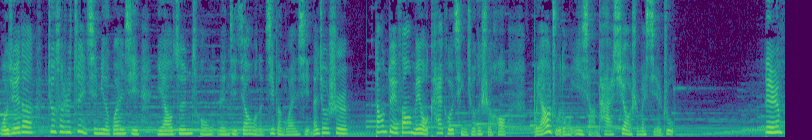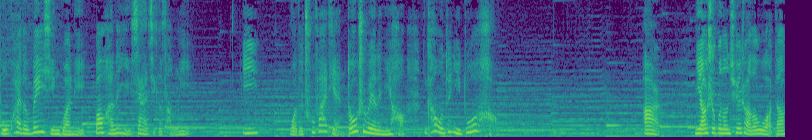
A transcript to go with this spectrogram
我觉得，就算是最亲密的关系，也要遵从人际交往的基本关系，那就是当对方没有开口请求的时候，不要主动臆想他需要什么协助。令人不快的微型管理包含了以下几个层意：一，我的出发点都是为了你好，你看我对你多好；二，你要是不能缺少的我的，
